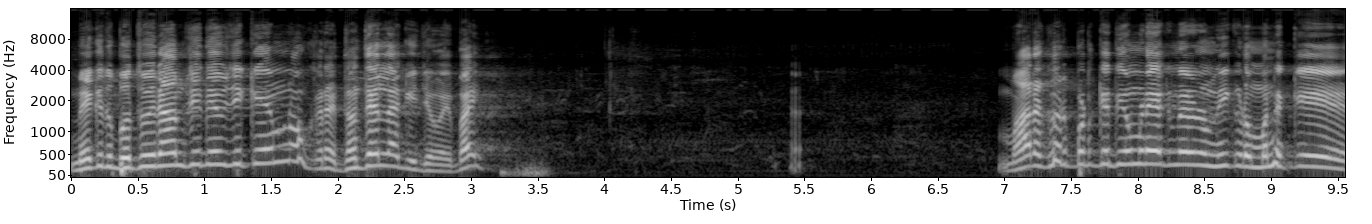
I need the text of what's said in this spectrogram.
મેં કીધું બધું રામજી દેવજી કેમ ન કરે? ધંધે લાગી જવાય, ભાઈ. મારા ઘર પડકેથી હમણાં એક નરો નીકળ્યો મને કે,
